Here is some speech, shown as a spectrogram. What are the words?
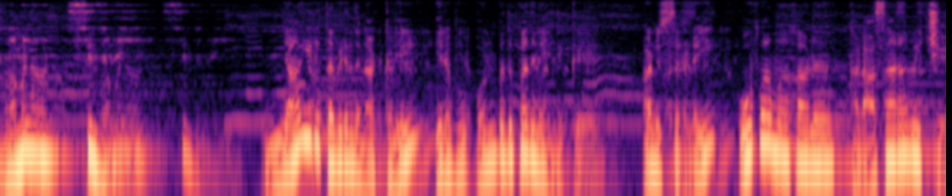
ரமலான் சிந்தனை. சிந்தனை ஞாயிறு தவிர்ந்த நாட்களில் இரவு ஒன்பது பதினைந்துக்கு அனுசரணை ஊவா மாகாண கலாசார அமைச்சு.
